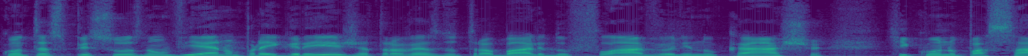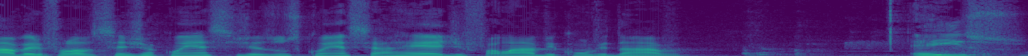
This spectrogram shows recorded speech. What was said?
Quantas pessoas não vieram para a igreja através do trabalho do Flávio ali no caixa, que quando passava ele falava: Você já conhece Jesus, conhece a rede, falava e convidava. É isso.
